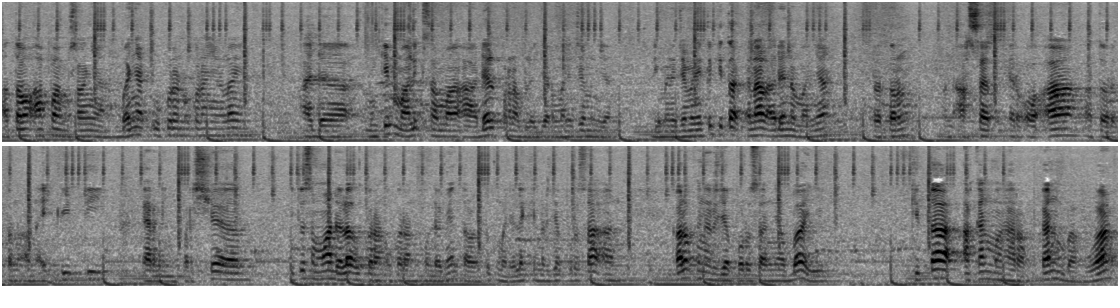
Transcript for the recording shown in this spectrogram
Atau apa misalnya banyak ukuran-ukuran yang lain. Ada mungkin Malik sama Adel pernah belajar manajemen ya. Di manajemen itu kita kenal ada namanya return on asset ROA atau return on equity earning per share. Itu semua adalah ukuran-ukuran fundamental untuk menilai kinerja perusahaan. Kalau kinerja perusahaannya baik kita akan mengharapkan bahwa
